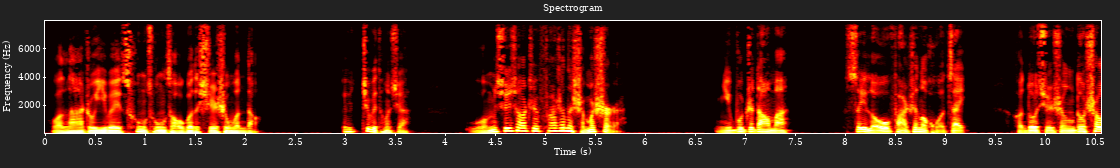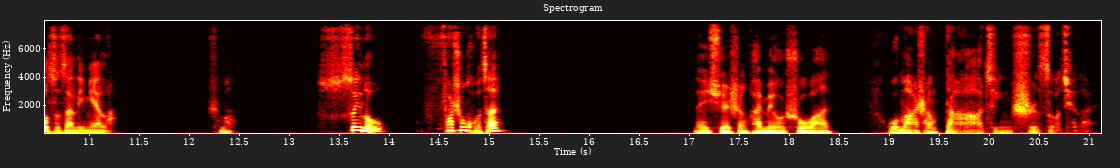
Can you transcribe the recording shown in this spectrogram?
我拉住一位匆匆走过的学生问道：“呃，这位同学，我们学校这发生的什么事儿啊？你不知道吗？C 楼发生了火灾，很多学生都烧死在里面了。什么？C 楼发生火灾？”那学生还没有说完，我马上大惊失色起来。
